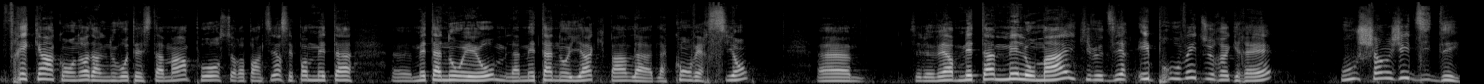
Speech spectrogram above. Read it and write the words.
fréquent qu'on a dans le Nouveau Testament pour se repentir. Ce n'est pas méta, euh, la métanoïa qui parle de la, conversion. Euh, c'est le verbe métamélomai qui veut dire éprouver du regret ou changer d'idée.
